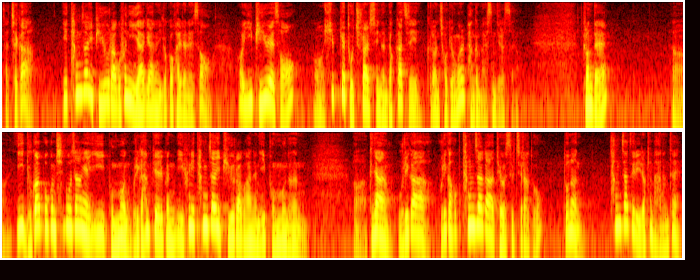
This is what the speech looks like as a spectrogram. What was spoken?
자, 제가 이 탕자의 비유라고 흔히 이야기하는 이것과 관련해서 어, 이 비유에서 어, 쉽게 도출할 수 있는 몇 가지 그런 적용을 방금 말씀드렸어요. 그런데 어, 이 누가복음 15장의 이 본문 우리가 함께 읽은 이 흔히 탕자의 비유라고 하는 이 본문은 어, 그냥 우리가 우리가 혹 탕자가 되었을지라도 또는 탕자들이 이렇게 많은데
